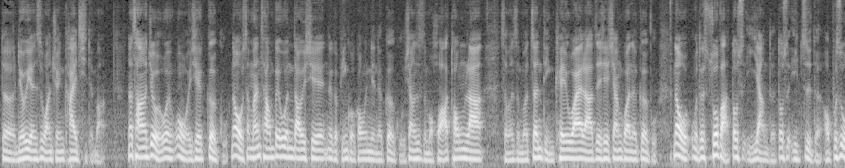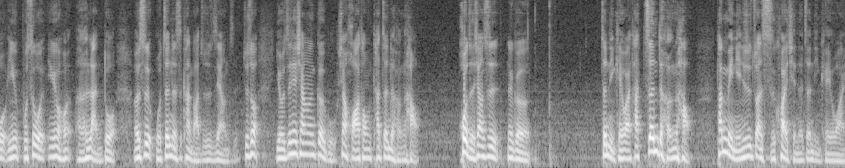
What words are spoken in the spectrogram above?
的留言是完全开启的嘛。那常常就有问问我一些个股，那我是蛮常被问到一些那个苹果供应链的个股，像是什么华通啦，什么什么真鼎 KY 啦这些相关的个股。那我我的说法都是一样的，都是一致的哦，不是我因为不是我因为很很懒惰，而是我真的是看法就是这样子，就是说有这些相关个股，像华通它真的很好，或者像是那个真鼎 KY 它真的很好。它每年就是赚十块钱的真顶 KY，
